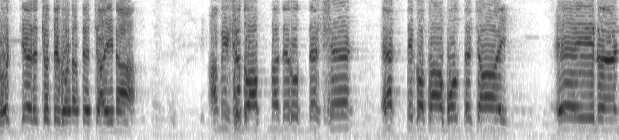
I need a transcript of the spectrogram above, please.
ধৈর্যের চ্যুতি ঘটাতে চাই না। আমি শুধু আপনাদের উদ্দেশ্যে একটি কথা বলতে চাই। এই ইউনিয়ন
